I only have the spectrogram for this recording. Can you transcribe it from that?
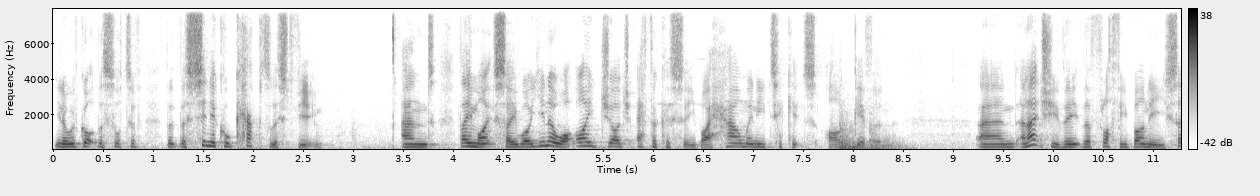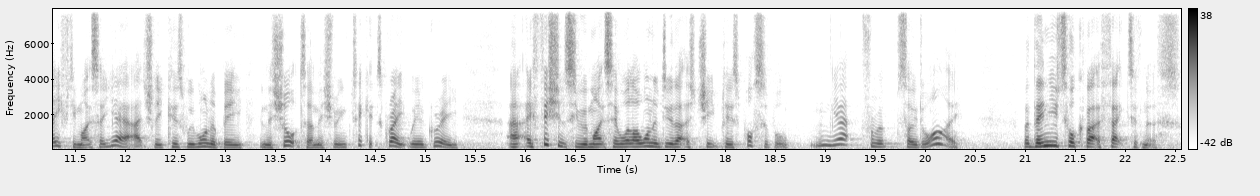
you know, we've got the sort of the, the cynical capitalist view. And they might say, well, you know what, I judge efficacy by how many tickets are given. And, and actually, the, the fluffy bunny safety might say, yeah, actually, because we want to be, in the short term, issuing tickets. Great, we agree. Uh, efficiency, we might say, well, I want to do that as cheaply as possible. Mm, yeah, from a, so do I. But then you talk about effectiveness.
